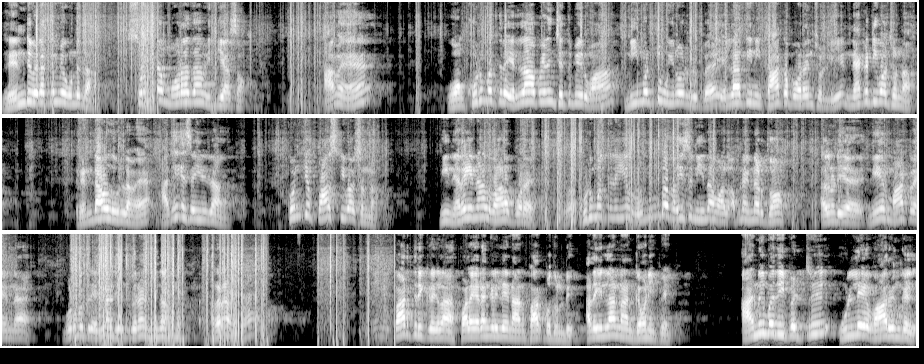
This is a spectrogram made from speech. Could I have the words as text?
ரெண்டு விளக்கமே ஒன்று தான் சொன்ன முறை தான் வித்தியாசம். அவன் உன் குடும்பத்தில் எல்லா பையனும் செத்து போயிடுவான் நீ மட்டும் உயிரோடு இருப்ப. எல்லாத்தையும் நீ பார்க்க போறேன்னு சொல்லி நெகட்டிவாக சொன்னான். ரெண்டாவது உள்ளவன் அதே செய்தி தான் கொஞ்சம் பாசிட்டிவாக சொன்னான். நீ நிறைய நாள் வாழ போற. குடும்பத்திலேயே ரொம்ப வயசு நீ தான் வாழ அப்படின்னா என்ன அர்த்தம்? அதனுடைய நேர் மாற்றம் என்ன? குடும்பத்தில் என்ன செத்து போயிடா நீ தான் அதான் அர்த்தம்? நீங்கள் பார்த்துருக்கீங்களா பல இடங்களிலே நான் பார்ப்பதுண்டு. அதையெல்லாம் நான் கவனிப்பேன். அனுமதி பெற்று உள்ளே வாருங்கள்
